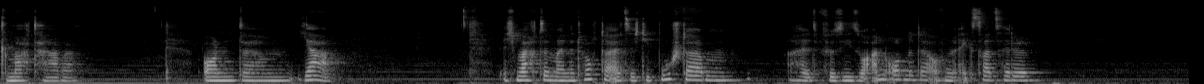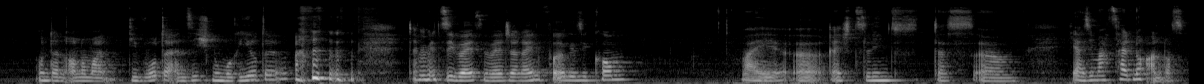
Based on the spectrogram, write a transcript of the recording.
gemacht habe. Und ähm, ja, ich machte meine Tochter, als ich die Buchstaben halt für sie so anordnete, auf einem Extrazettel und dann auch nochmal die Worte an sich nummerierte, damit sie weiß, in welcher Reihenfolge sie kommen. Weil äh, rechts, links, das, äh, ja, sie macht es halt noch anders.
